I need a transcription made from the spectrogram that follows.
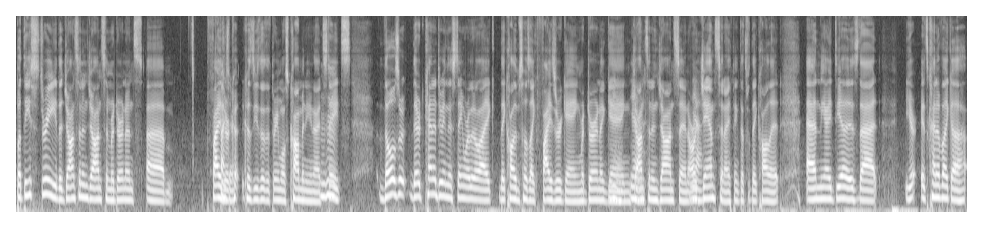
But these three, the Johnson and Johnson, Moderna, and um, Pfizer, because these are the three most common in the United Mhm. States. Those are they're kind of doing this thing where they're like they call themselves like Pfizer gang, Moderna gang, yeah. Johnson and Johnson, or Yeah. Janssen, I think that's what they call it. And the idea is that you're it's kind of like a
